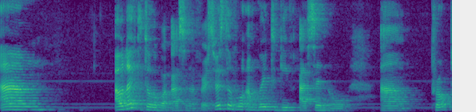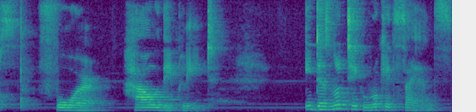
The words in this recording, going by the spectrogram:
Um, I would like to talk about Arsenal first. First of all, I'm going to give Arsenal um, props for how they played. It does not take rocket science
